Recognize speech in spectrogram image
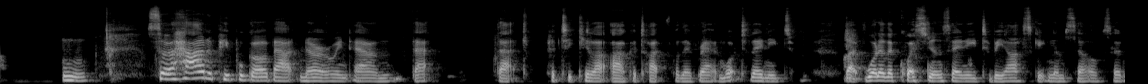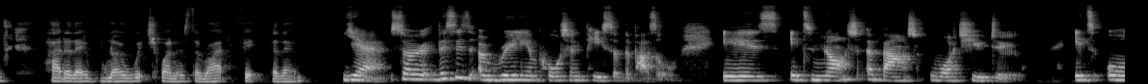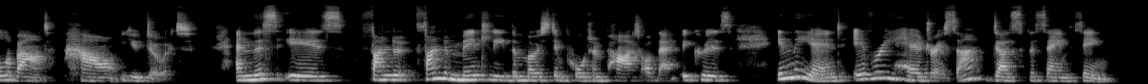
Mm. So, how do people go about narrowing down that that particular archetype for their brand? What do they need to like? What are the questions they need to be asking themselves, and how do they know which one is the right fit for them? Yeah, so this is a really important piece of the puzzle is it's not about what you do. It's all about how you do it. And this is fund- fundamentally the most important part of that because in the end every hairdresser does the same thing.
